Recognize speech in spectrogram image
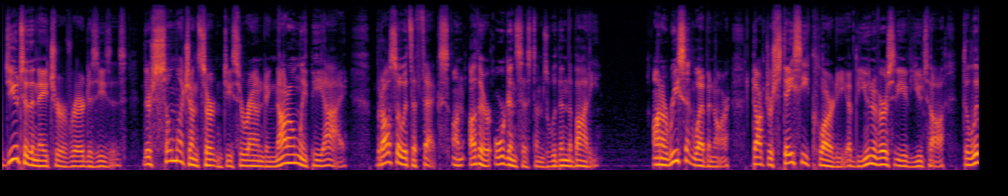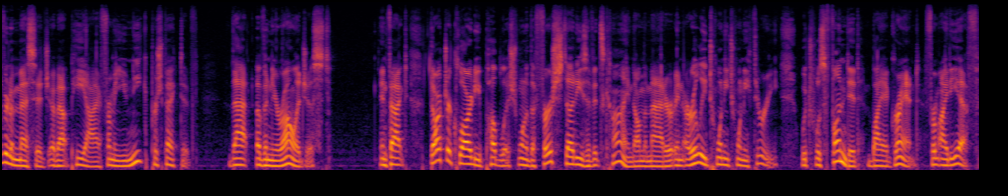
Due to the nature of rare diseases, there's so much uncertainty surrounding not only PI, but also its effects on other organ systems within the body. On a recent webinar, Dr. Stacey Clardy of the University of Utah delivered a message about PI from a unique perspective, that of a neurologist. In fact, Dr. Clardy published one of the first studies of its kind on the matter in early 2023, which was funded by a grant from IDF.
